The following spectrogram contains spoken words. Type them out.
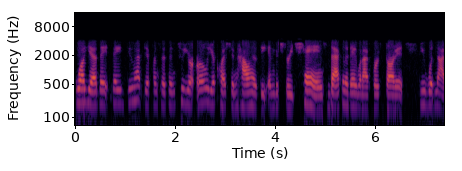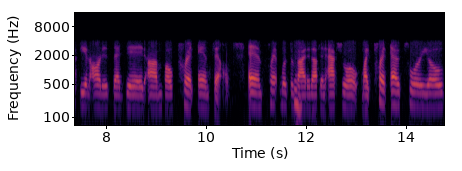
Well, yeah, they they do have differences. And to your earlier question, how has the industry changed? Back in the day when I first started, you would not be an artist that did um, both print and film. And print was mm. divided up in actual like print editorials,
